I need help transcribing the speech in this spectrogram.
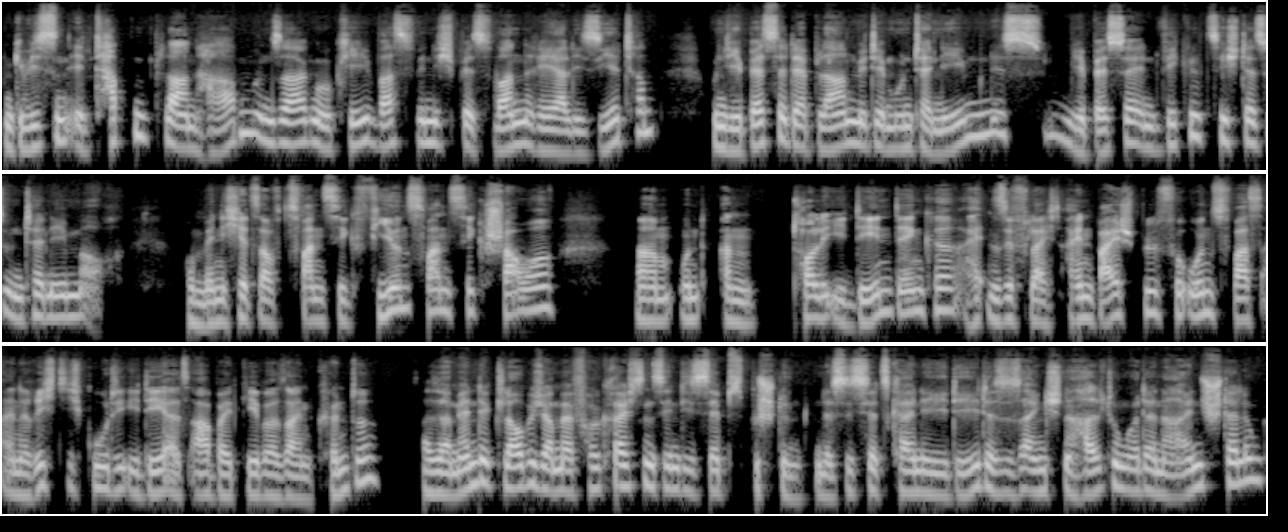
einen gewissen Etappenplan haben und sagen, okay, was will ich bis wann realisiert haben? Und je besser der Plan mit dem Unternehmen ist, je besser entwickelt sich das Unternehmen auch. Und wenn ich jetzt auf 2024 schaue ähm, und an tolle Ideen denke, hätten Sie vielleicht ein Beispiel für uns, was eine richtig gute Idee als Arbeitgeber sein könnte? Also am Ende glaube ich, am erfolgreichsten sind die Selbstbestimmten. Das ist jetzt keine Idee, das ist eigentlich eine Haltung oder eine Einstellung.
